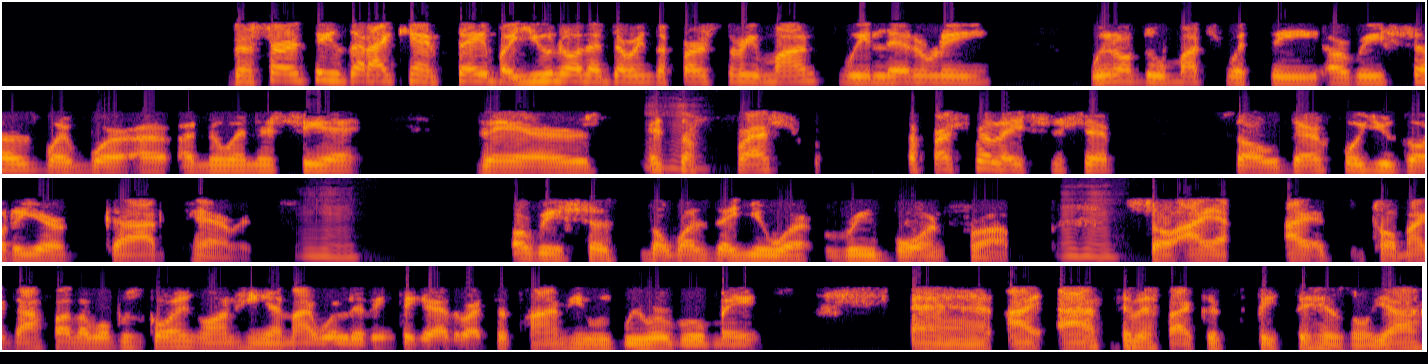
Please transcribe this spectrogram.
there's certain things that I can't say, but you know that during the first three months, we literally we don't do much with the Orishas when we're a, a new initiate. There's it's a fresh a fresh relationship, so therefore you go to your godparents, hmm Orishas, the ones that you were reborn from. hmm So I I told my godfather what was going on. He and I were living together at the time. He was we were roommates, and I asked him if I could speak to his Oya,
